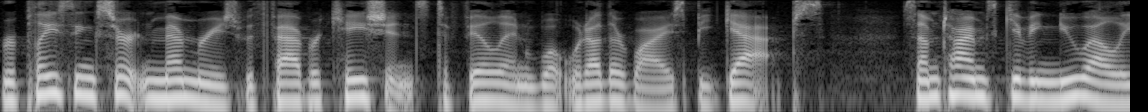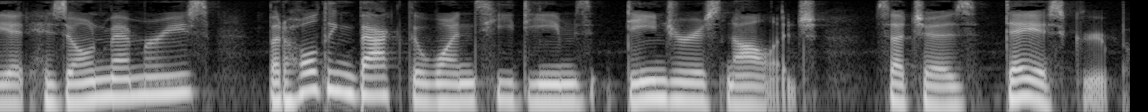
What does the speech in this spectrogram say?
replacing certain memories with fabrications to fill in what would otherwise be gaps. Sometimes giving new Elliot his own memories, but holding back the ones he deems dangerous knowledge, such as Deus Group,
